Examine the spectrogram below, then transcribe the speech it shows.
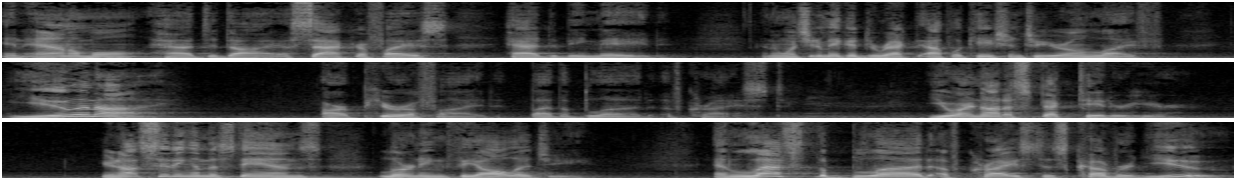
an animal had to die, a sacrifice had to be made. And I want you to make a direct application to your own life. You and I are purified by the blood of Christ. You are not a spectator here. You're not sitting in the stands learning theology. Unless the blood of Christ has covered you,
